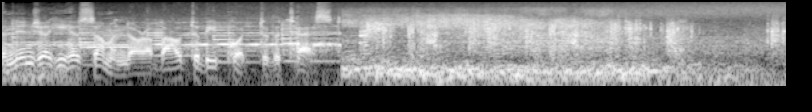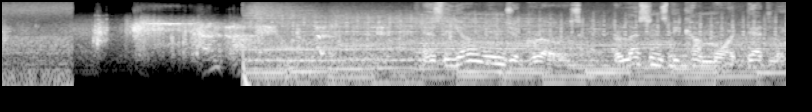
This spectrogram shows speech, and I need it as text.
The ninja he has summoned are about to be put to the test. As the young ninja grows, her lessons become more deadly.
